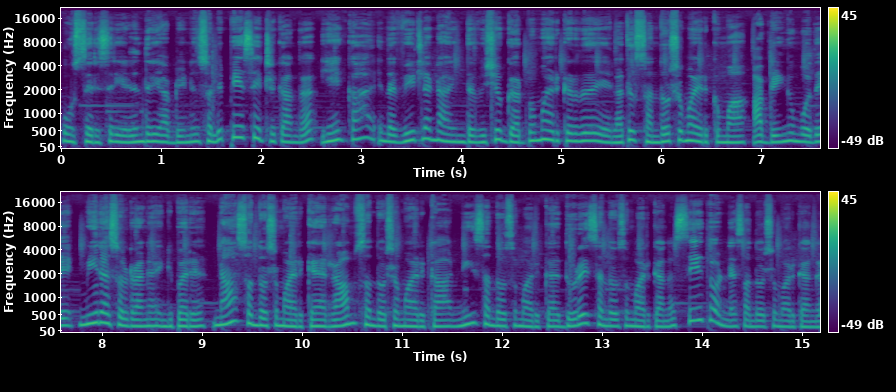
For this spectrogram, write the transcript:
ஓ சரி சரி எழுந்திரி அப்படின்னு சொல்லி பேசிட்டு இருக்காங்க. ஏக்கா இந்த வீட்டில் நான் இந்த விஷயம் கர்ப்பமா இருக்கிறது எல்லாத்துக்கும் சந்தோஷமா இருக்குமா? அப்படிங்கும் போதே மீரா சொல்றாங்க இங்க பாரு நான் சந்தோஷமா இருக்கேன் ராம் சந்தோஷமா இருக்கான் நீ சந்தோஷமா இருக்க துரை சந்தோஷமா இருக்காங்க சேது அண்ணன் சந்தோஷமா இருக்காங்க.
